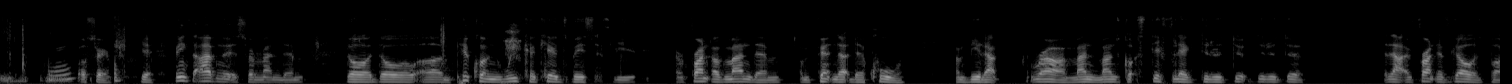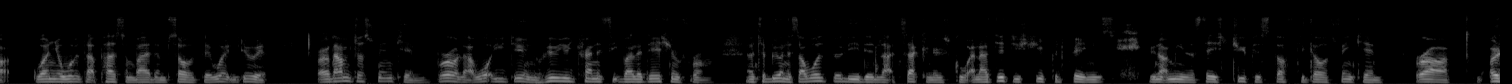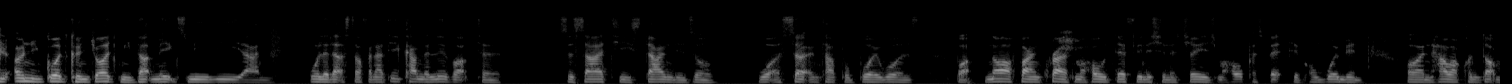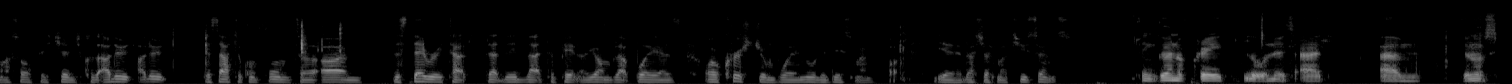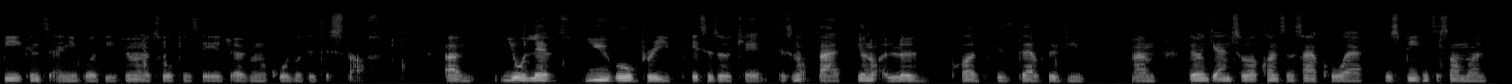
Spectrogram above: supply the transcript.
you know. Oh, sorry. Yeah, things that I've noticed from Mandem, they'll they'll um, pick on weaker kids basically in front of Mandem and think that they're cool and be like, "Rah, man, man's got stiff leg, do do do do like in front of girls." But when you're with that person by themselves, they won't do it. And I'm just thinking, bro, like, what are you doing? Who are you trying to seek validation from? And to be honest, I was bullied in like secondary school, and I did do stupid things. You know what I mean? I say stupid stuff to girls, thinking, rah, only, only God can judge me. That makes me me, and all of that stuff. And I did kind of live up to society standards of what a certain type of boy was. But now I find Christ, my whole definition has changed. My whole perspective on women, on how I conduct myself has changed. Because I don't, I don't decide to conform to um the stereotypes that they'd like to paint a young black boy as or a Christian boy and all of this, man. But yeah, that's just my two cents. I think going off Craig, little note to add. Um, you're not speaking to anybody. If you're on a talking stage, call or did this stuff, um, you'll live. You will breathe. It is okay. It's not bad. You're not alone. God is there with you. Um, don't get into a constant cycle where you're speaking to someone,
